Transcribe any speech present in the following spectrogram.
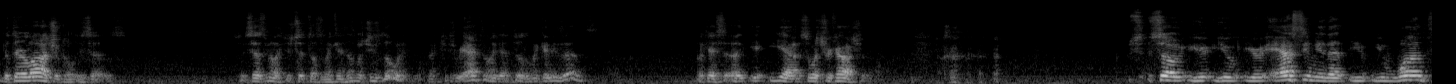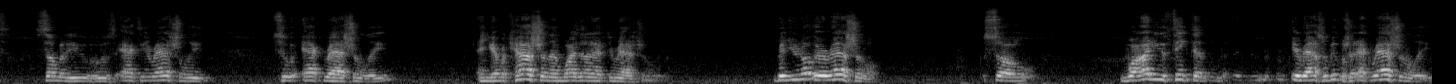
but they're logical. He says. So he says to me, like, it doesn't make any sense what she's doing. Like, she's reacting like that. It doesn't make any sense. Okay, so, uh, yeah, so what's your caution? so you, you, you're asking me that you, you want somebody who's acting irrationally to act rationally, and you have a cash on them why they're not acting rationally. But you know they're irrational. So why do you think that irrational people should act rationally?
